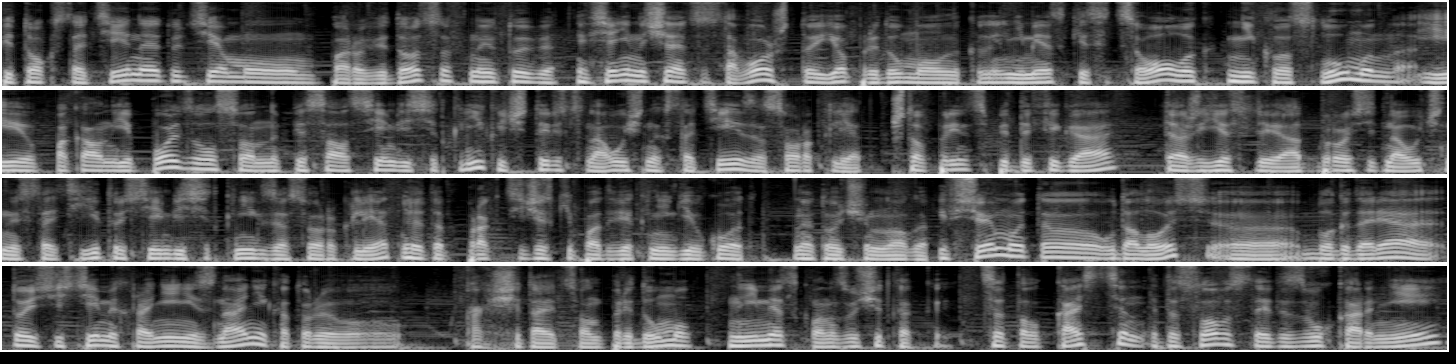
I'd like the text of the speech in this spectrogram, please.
пяток статей на эту тему, пару видосов на ютубе. И все они начинаются с того, что ее придумал немецкий социолог Никлас Луман. И пока он ей пользовался, он написал 70 книг и 400 научных статей за 40 лет. Что, в принципе, дофига. Даже если отбросить научные статьи, то 70 книг за 40 лет — это практически по две книги в год. Это очень много. И все ему это удалось э, благодаря той системе хранения знаний, которую как считается, он придумал. На немецком оно звучит как цеталкастин. Это слово состоит из двух корней.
